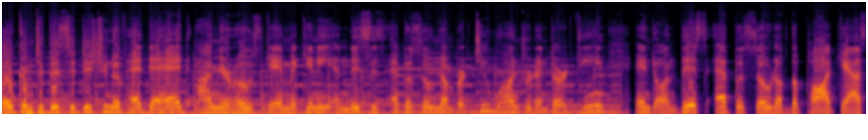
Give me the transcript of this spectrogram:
Welcome to this edition of Head to Head. I'm your host, Cam McKinney, and this is episode number 213. And on this episode of the podcast,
